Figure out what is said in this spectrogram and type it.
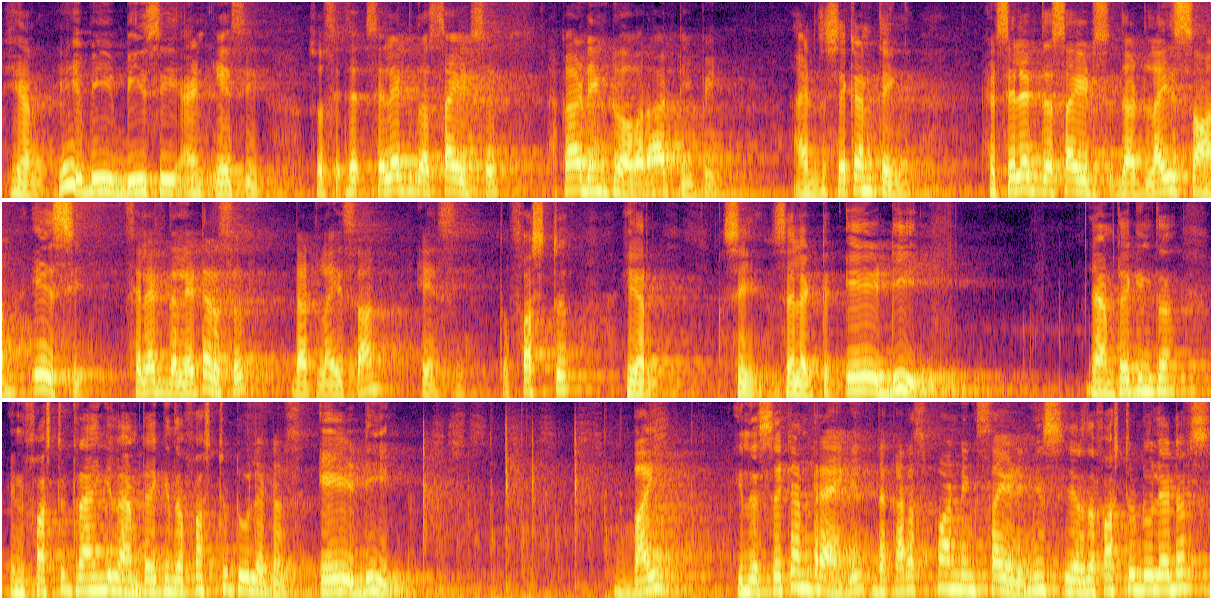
here AB, BC and AC. So se select the sides according to our RTP. And the second thing, select the sides that lies on AC. Select the letters that lies on AC. So first here see select AD I am taking the in first triangle I am taking the first two letters AD by in the second triangle the corresponding side means here the first two letters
